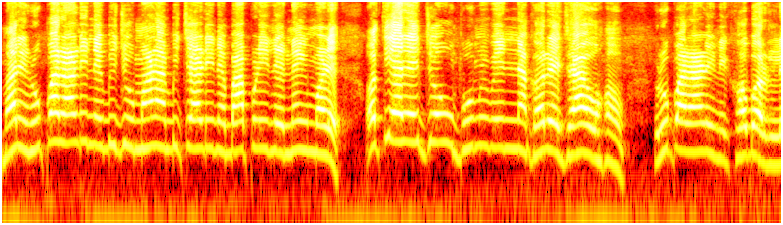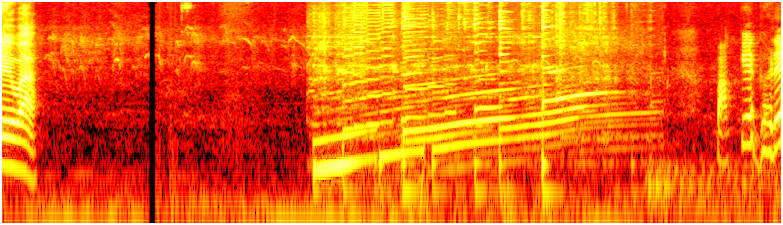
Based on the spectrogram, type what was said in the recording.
મારી રૂપારાણીને બીજું માણા બિચાડીને બાપડીને નહીં મળે. અત્યારે જો હું ભૂમિબેનના ઘરે જાઉં હું રૂપારાણીની ખબર લેવા. પાકે ઘડે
